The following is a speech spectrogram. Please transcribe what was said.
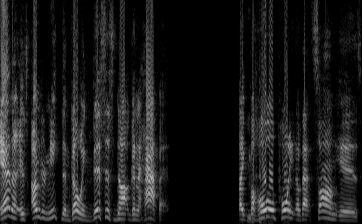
Anna is underneath them going, "This is not going to happen." Like the whole point of that song is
